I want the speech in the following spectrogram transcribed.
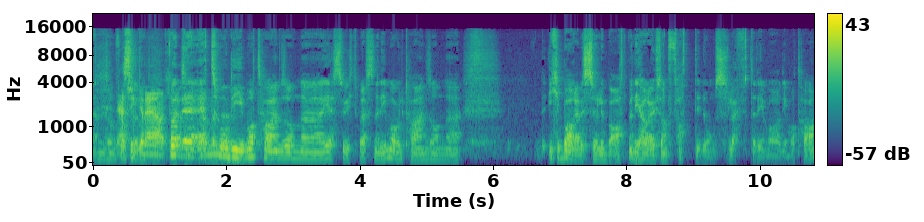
en sånn Jeg er sikkert det, jeg For eh, det, jeg men tror det- de må ta en sånn uh, Jesuitprestene, de må vel ta en sånn uh, Ikke bare er det sølibat, men de har jo sånn fattigdomsløfte de må, de må ta.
